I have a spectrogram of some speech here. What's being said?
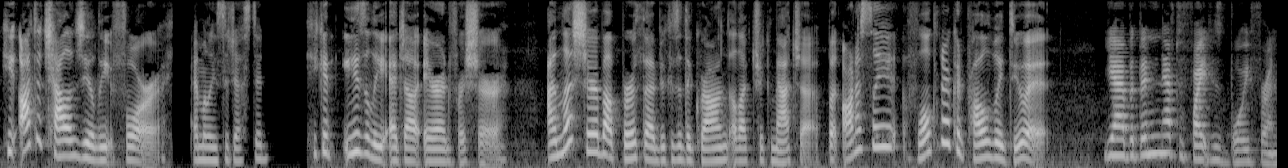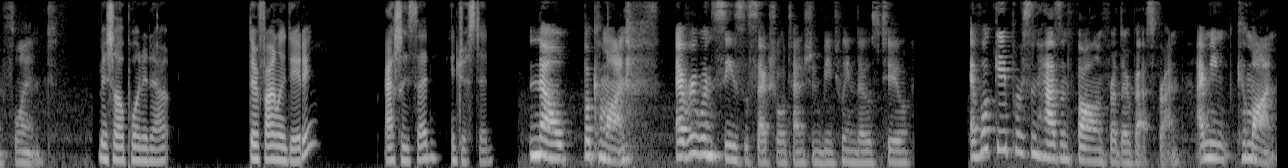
He ought to challenge the Elite Four. Emily suggested. He could easily edge out Aaron for sure. I'm less sure about Bertha because of the ground electric matchup, but honestly, Volkner could probably do it. Yeah, but then he'd have to fight his boyfriend, Flint. Michelle pointed out. They're finally dating? Ashley said, interested. No, but come on. Everyone sees the sexual tension between those two. And what gay person hasn't fallen for their best friend? I mean, come on.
